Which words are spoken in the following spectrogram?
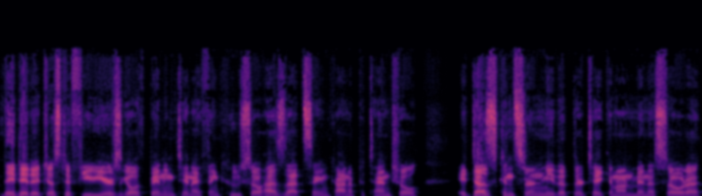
They did it just a few years ago with Binnington. I think Husso has that same kind of potential. It does concern me that they're taking on Minnesota.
